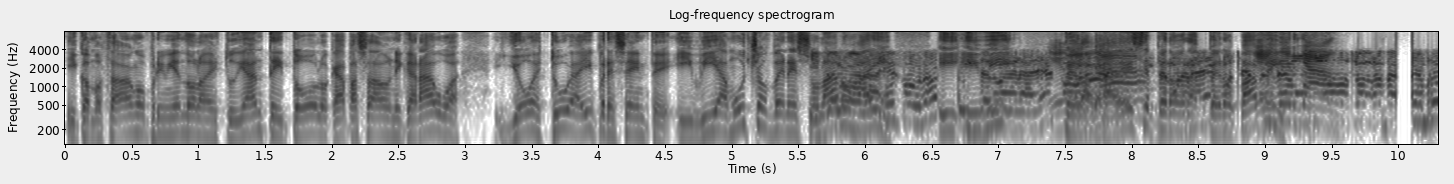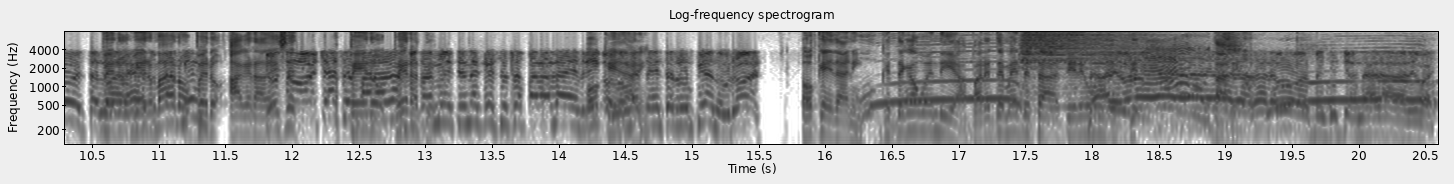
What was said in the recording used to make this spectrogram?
y como estaban oprimiendo a los estudiantes y todo lo que ha pasado en Nicaragua, yo estuve ahí presente y vi a muchos venezolanos ahí. Y, vi. Pero agradece, pero, agra- pero papi, pero mi hermano, pero agradece, pero espérate. también tienes que separarla de Enrico, Ok, no me estés interrumpiendo, bro. Ok, Dani, que tenga buen día. Aparentemente está, tiene un... Dale, dale.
